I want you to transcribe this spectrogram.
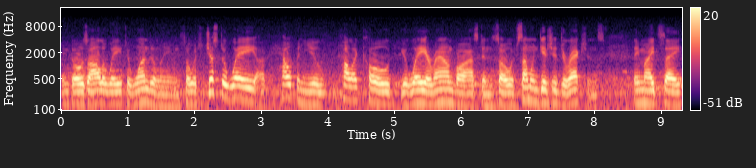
and goes all the way to Wonderland. So it's just a way of helping you color code your way around Boston. So if someone gives you directions, they might say,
